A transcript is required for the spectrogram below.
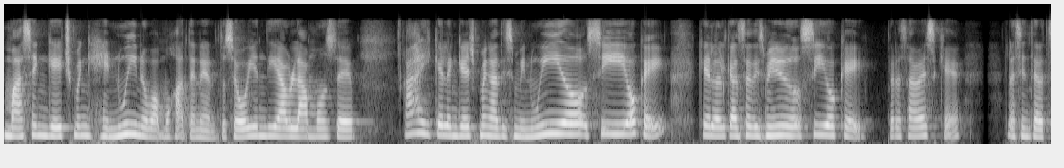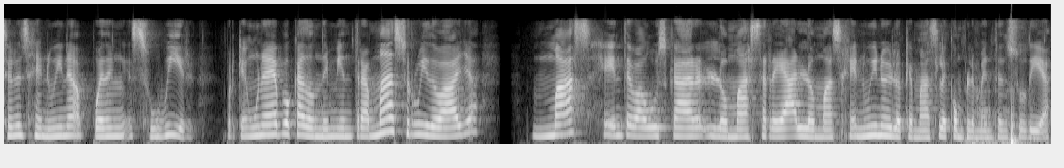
más engagement genuino vamos a tener. Entonces hoy en día hablamos de ay, que el engagement ha disminuido, sí, ok, que el alcance ha disminuido, sí, ok, pero sabes qué, las interacciones genuinas pueden subir, porque en una época donde mientras más ruido haya, más gente va a buscar lo más real, lo más genuino y lo que más le complementa en su día.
